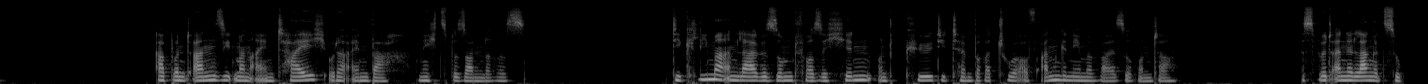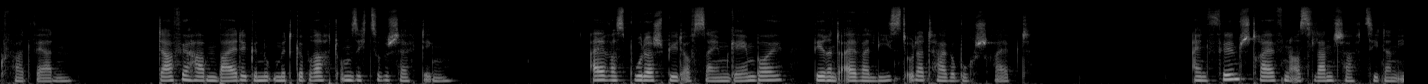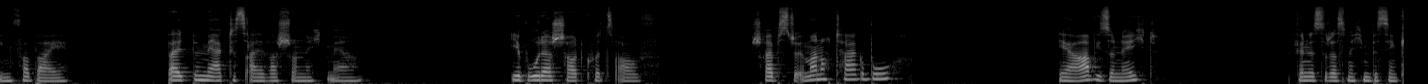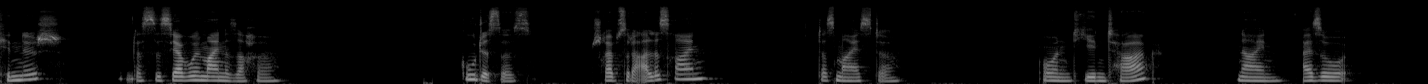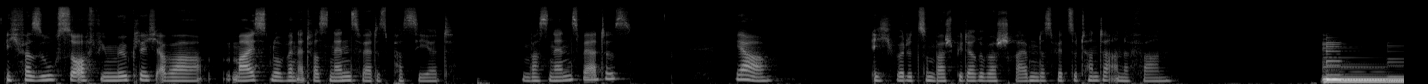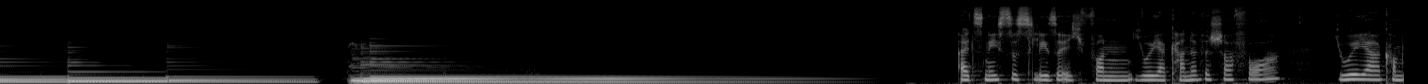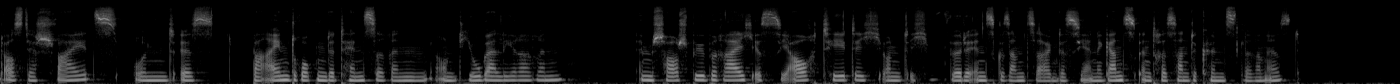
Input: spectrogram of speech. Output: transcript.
Ab und an sieht man einen Teich oder einen Bach, nichts Besonderes. Die Klimaanlage summt vor sich hin und kühlt die Temperatur auf angenehme Weise runter. Es wird eine lange Zugfahrt werden. Dafür haben beide genug mitgebracht, um sich zu beschäftigen. Alvas Bruder spielt auf seinem Gameboy, während Alva liest oder Tagebuch schreibt. Ein Filmstreifen aus Landschaft zieht an ihnen vorbei. Bald bemerkt es Alva schon nicht mehr. Ihr Bruder schaut kurz auf. Schreibst du immer noch Tagebuch? Ja, wieso nicht? Findest du das nicht ein bisschen kindisch? Das ist ja wohl meine Sache. Gut ist es. Schreibst du da alles rein? Das meiste. Und jeden Tag? Nein, also ich versuche so oft wie möglich, aber meist nur, wenn etwas Nennenswertes passiert. Was Nennenswertes? Ja, ich würde zum Beispiel darüber schreiben, dass wir zu Tante Anne fahren. Als nächstes lese ich von Julia Kannewischer vor. Julia kommt aus der Schweiz und ist beeindruckende Tänzerin und Yogalehrerin. Im Schauspielbereich ist sie auch tätig und ich würde insgesamt sagen, dass sie eine ganz interessante Künstlerin ist.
